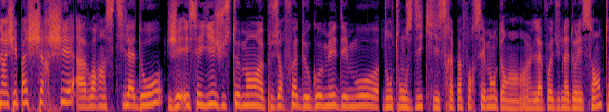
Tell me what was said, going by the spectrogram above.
Non, j'ai pas cherché à avoir un style ado. J'ai essayé justement euh, plusieurs fois de gommer des mots dont on se dit qu'ils seraient pas forcément dans la voix d'une adolescente.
